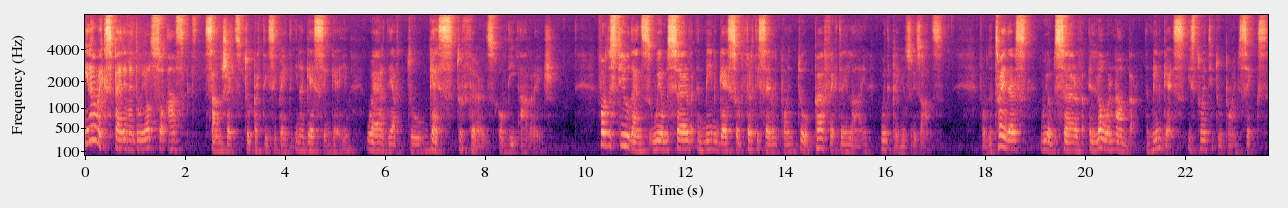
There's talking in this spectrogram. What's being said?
In our experiment, we also asked subjects to participate in a guessing game where they have to guess two thirds of the average. For the students, we observe a mean guess of 37.2, perfectly in line with previous results. For the traders, we observe a lower number. The mean guess is 22.6.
